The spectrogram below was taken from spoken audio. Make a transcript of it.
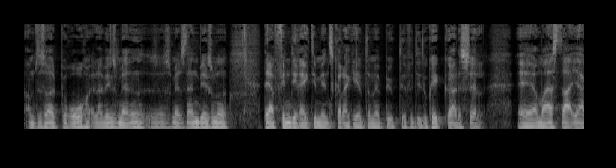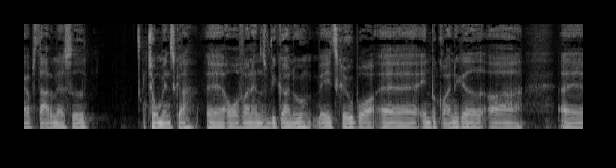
om det så er et bureau eller hvilken som andet, øh, som helst anden virksomhed, det er at finde de rigtige mennesker, der kan hjælpe dig med at bygge det, fordi du kan ikke gøre det selv. Øh, og mig og start, Jacob startede med at sidde to mennesker øh, over for hinanden, som vi gør nu, ved et skrivebord øh, inde på Grønnegade, og, øh,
